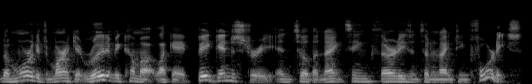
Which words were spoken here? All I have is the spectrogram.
the mortgage market really didn't become a, like a big industry until the 1930s until the 1940s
